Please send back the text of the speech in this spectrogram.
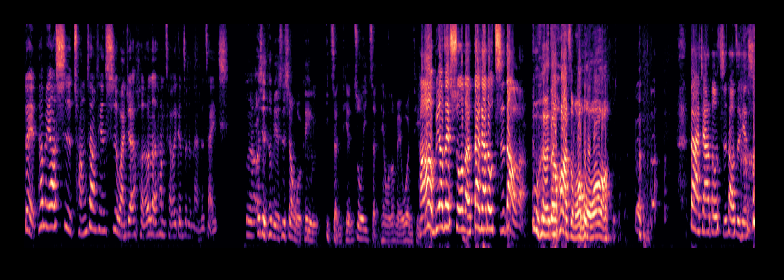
对他们要试床上先试完，觉得合了，他们才会跟这个男的在一起。对啊，而且特别是像我可以一整天做一整天，我都没问题。好，不要再说了，大家都知道了。不合的话怎么活？大家都知道这件事，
